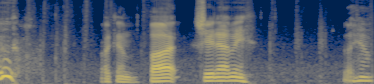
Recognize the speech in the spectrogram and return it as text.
Whew. Fucking bot shooting at me. The hell?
